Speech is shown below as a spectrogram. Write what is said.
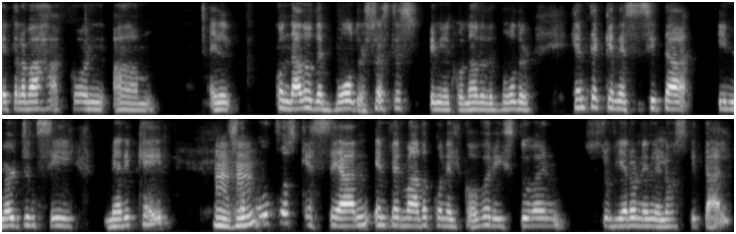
que trabaja con um, el condado de Boulder. So, este es en el condado de Boulder. Gente que necesita emergency Medicaid. Son muchos que se han enfermado con el COVID y estuvieron en el hospital.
